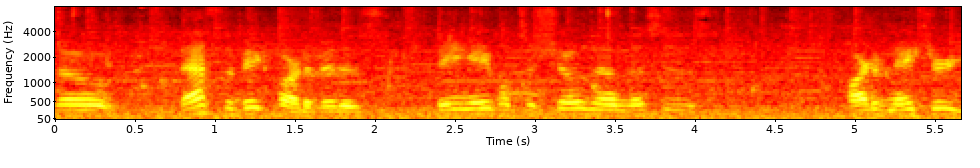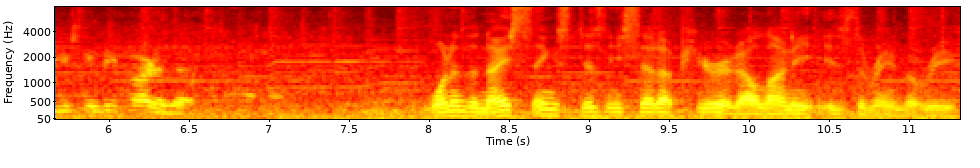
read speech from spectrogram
So that's the big part of it is being able to show them this is part of nature, you can be part of this. One of the nice things Disney set up here at Aulani is the Rainbow Reef,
